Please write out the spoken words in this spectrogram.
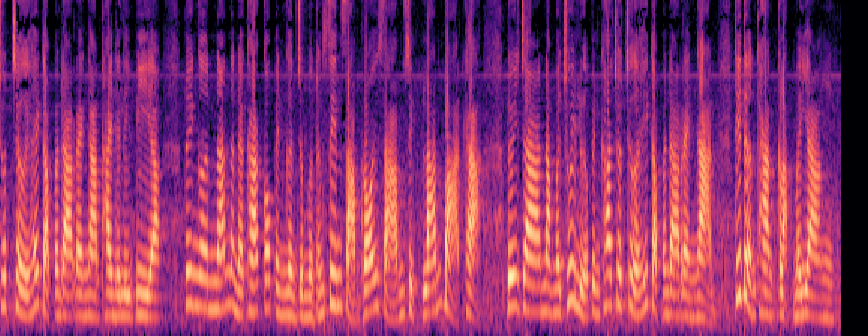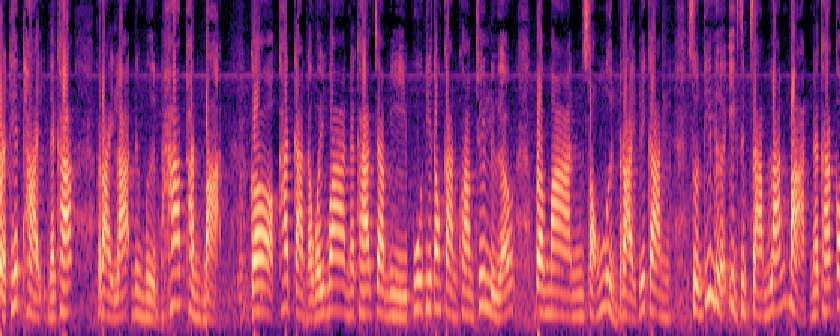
ชดเชยให้กับบรรดาแรงงานไทยในลิเบีย โดยเงินนั้นนะนะคะก็เป็นเงินจำนวนทั้งสิ้น 330 ล้านบาทค่ะ โดยจะนำมาช่วยเหลือเป็นค่าชดเชยให้กับบรรดาแรงงาน ที่เดินทางกลับมายังประเทศไทยนะคะรายละ 15,000 บาทก็คาดการเอาไว้ว่านะคะจะมีผู้ที่ต้องการความช่วยเหลือประมาณ 20,000 รายด้วยกัน ส่วนที่เหลืออีก 13 ล้านบาทนะคะก็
